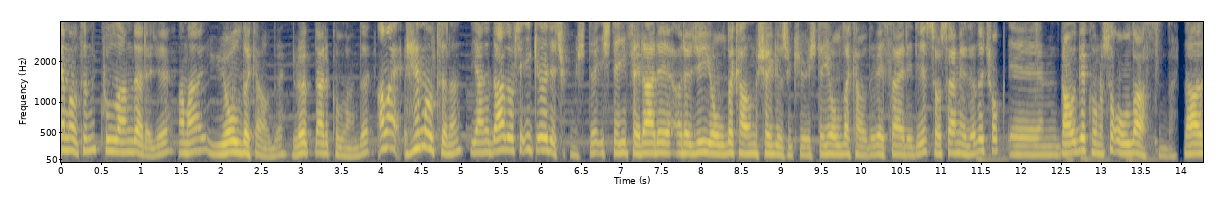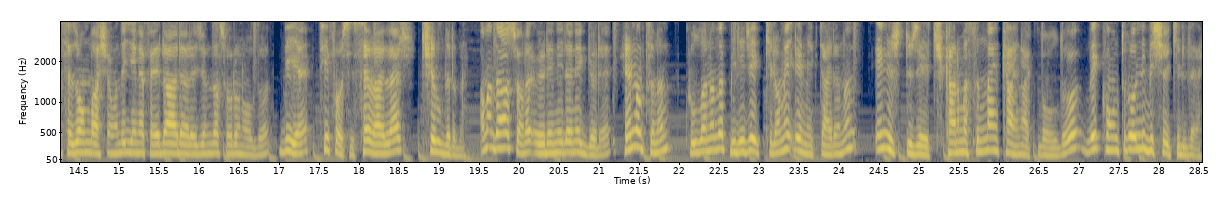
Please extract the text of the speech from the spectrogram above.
Hamilton kullandı aracı ama yolda kaldı. Leclerc kullandı. Ama Hamilton'ın yani daha doğrusu ilk öyle çıkmıştı. İşte Ferrari aracı yolda kalmışa gözüküyor. İşte yolda kaldı vesaire diye sosyal medyada çok e, dalga konusu oldu aslında. Daha sezon başlamada yine Ferrari aracında sorun oldu diye tifosi severler çıldırdı. Ama daha sonra öğrenilene göre Hamilton'ın kullanılabilecek kilometre miktarının en üst düzeye çıkarmasından kaynaklı olduğu ve kontrollü bir şekilde.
